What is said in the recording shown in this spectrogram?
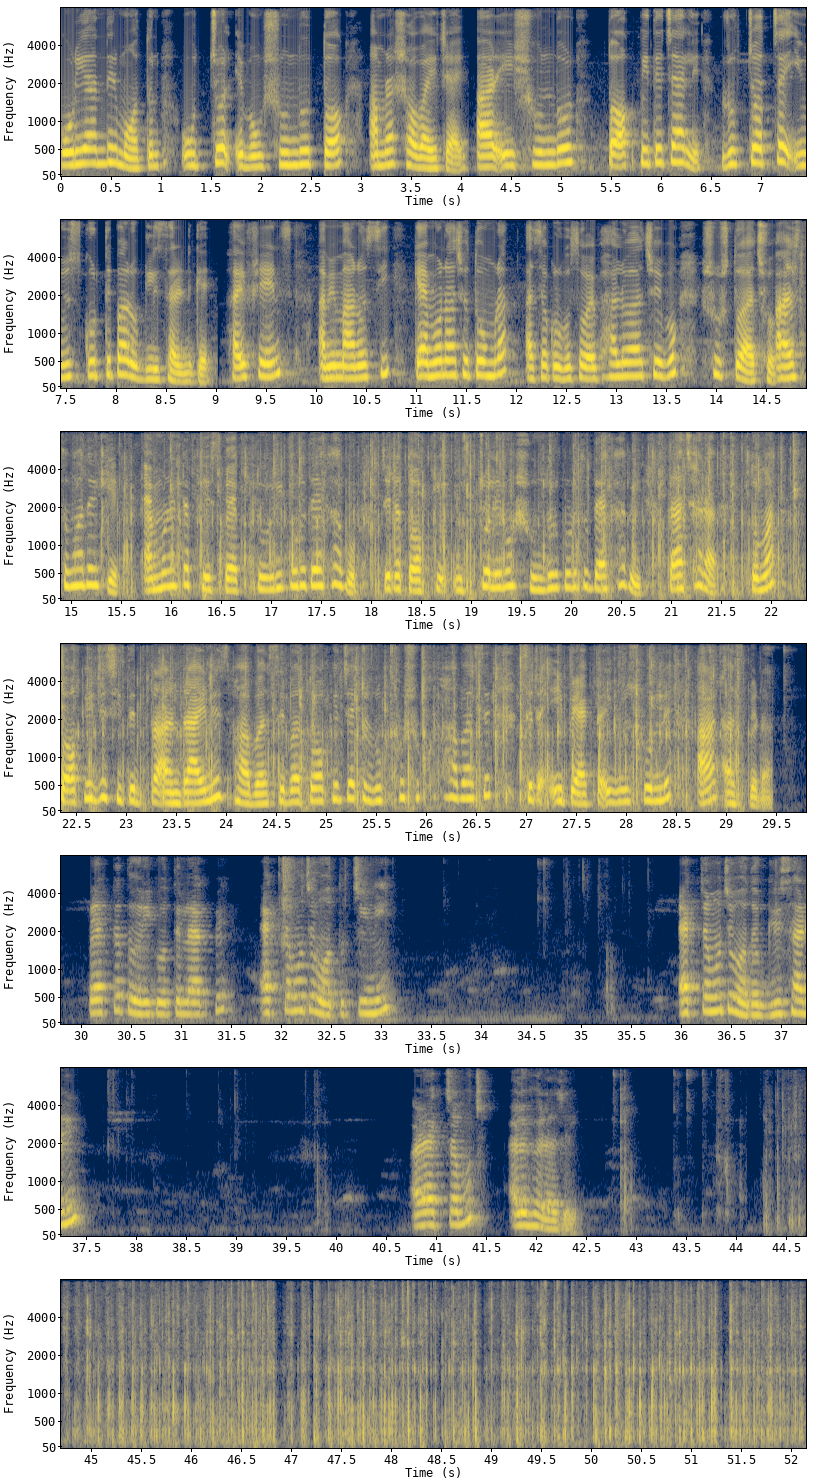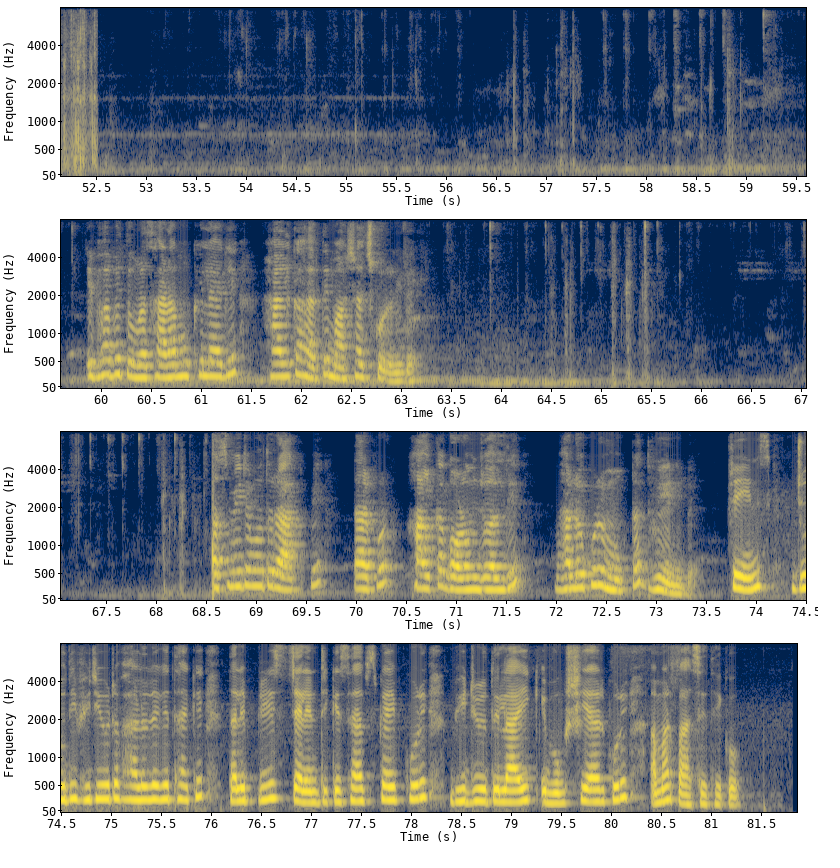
কোরিয়ানদের মতন উজ্জ্বল এবং সুন্দর ত্বক আমরা সবাই চাই। আর এই সুন্দর ত্বক পেতে চাইলে রূপচর্চায় ইউজ করতে পারো গ্লিসারিনকে। হাই ফ্রেন্ডস আমি মানসী। কেমন আছো তোমরা? আশা করব সবাই ভালো আছো এবং সুস্থ আছো। আজ তোমাদেরকে এমন একটা ফেস প্যাক তৈরি করে দেখাবো, যেটা ত্বককে উজ্জ্বল এবং সুন্দর করে তো দেখাবেই। তাছাড়া তোমার ত্বকের যে শীতের ড্রাইনেস ভাব আসে বা ত্বকের যে একটা রুক্ষ সূক্ষ্ম ভাব আসে সেটা এই প্যাকটা ইউজ করলে আর আসবে না। প্যাকটা তৈরি করতে লাগবে এক চামচের মতো চিনি, এক চামচের মতো গ্লিসারিন আর এক চামচ অ্যালোভেরা জেল। এভাবে তোমরা সারা মুখে লাগে হালকা হাতে মাসাজ করে নেবে। দশ মিনিটের মতো রাখবে, তারপর হালকা গরম জল দিয়ে ভালো করে মুখটা ধুয়ে নেবে। ফ্রেন্ডস যদি ভিডিওটা ভালো লেগে থাকে, তাহলে প্লিজ চ্যানেলটিকে সাবস্ক্রাইব করে ভিডিওতে লাইক এবং শেয়ার করে আমার পাশে থেকো।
